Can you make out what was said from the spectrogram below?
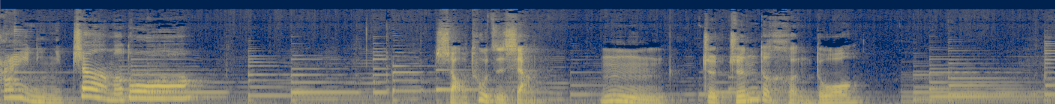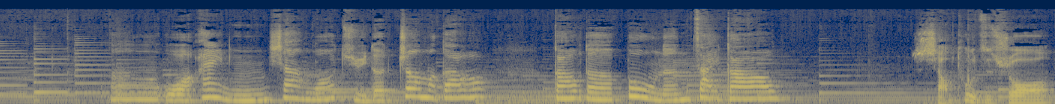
爱你这么多。”小兔子想：“嗯，这真的很多。”我爱你，像我举得这么高，高得不能再高。小兔子说：“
